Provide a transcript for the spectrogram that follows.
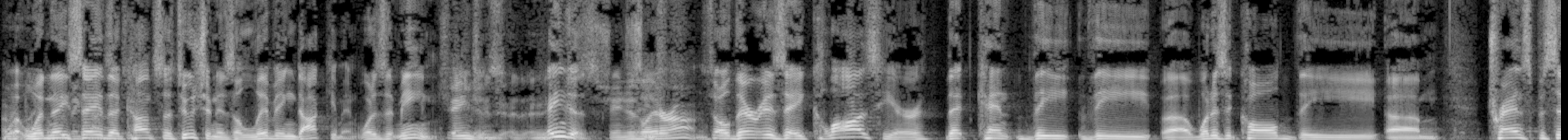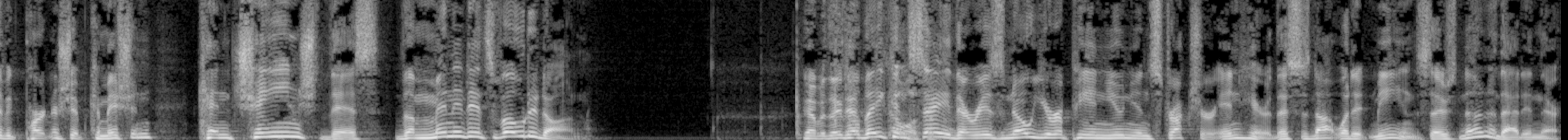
when they say the Constitution is a living document, what does it mean? Changes. Changes. Changes later on. So there is a clause here that can the the uh, what is it called the um, Trans-Pacific Partnership Commission can change this the minute it's voted on. Yeah, but So they can say about- there is no European Union structure in here. This is not what it means. There's none of that in there.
